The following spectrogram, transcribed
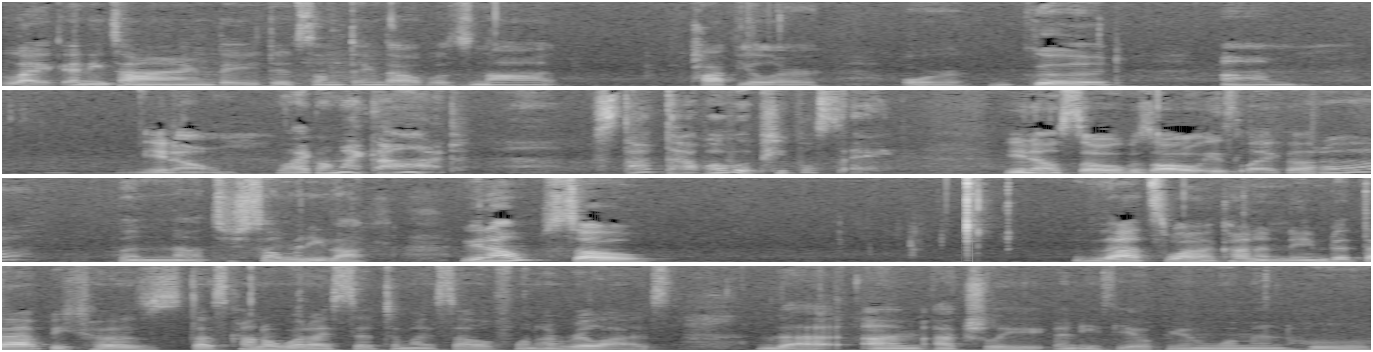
Like anytime they did something that was not popular or good, um, you know, like, oh my God, stop that. What would people say? You know, so it was always like, Ara, but not so many lot, you know? So that's why I kind of named it that because that's kind of what I said to myself when I realized that I'm actually an Ethiopian woman who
